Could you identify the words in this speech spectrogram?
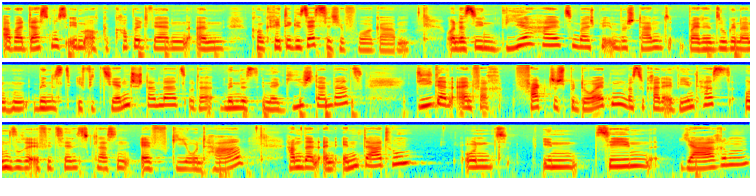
aber das muss eben auch gekoppelt werden an konkrete gesetzliche Vorgaben. Und das sehen wir halt zum Beispiel im Bestand bei den sogenannten Mindesteffizienzstandards oder Mindestenergiestandards, die dann einfach faktisch bedeuten, was du gerade erwähnt hast, unsere Effizienz Effizienzklassen F, G und H haben dann ein Enddatum und in zehn Jahren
